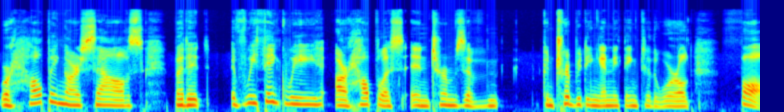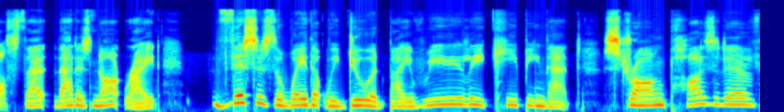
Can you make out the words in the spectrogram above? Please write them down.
We're helping ourselves, but it if we think we are helpless in terms of contributing anything to the world, false. That that is not right this is the way that we do it by really keeping that strong, positive,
